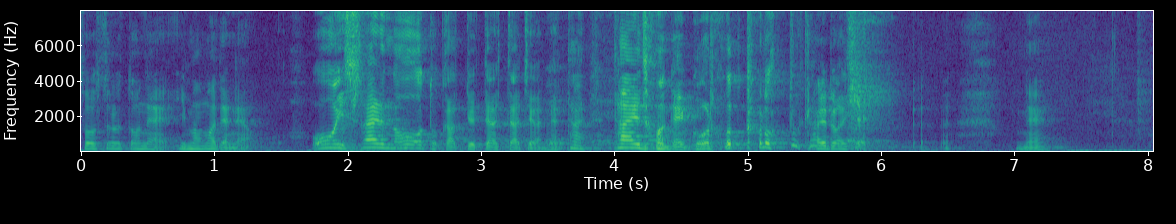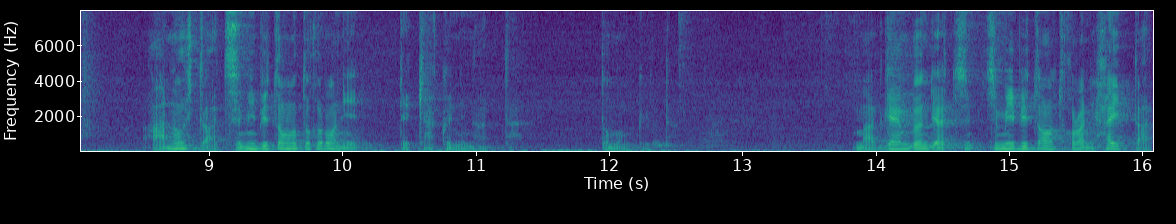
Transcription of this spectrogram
そうするとね今までね「おおイスラエルの王!」とかって言った人たちがね態度をねゴロッゴロッと変えるわけ ねあの人は罪人のところに行って客になったと文句言った。まあ、原文では罪人のところに入ったっ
